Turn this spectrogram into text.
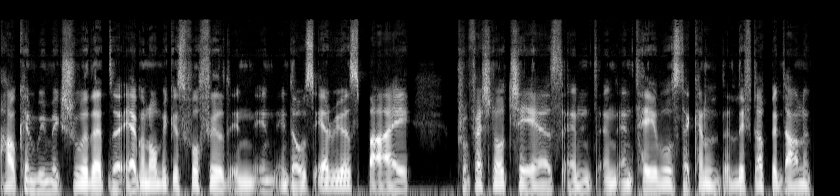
how can we make sure that the ergonomic is fulfilled in, in, in those areas by professional chairs and, and, and tables that can lift up and down and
